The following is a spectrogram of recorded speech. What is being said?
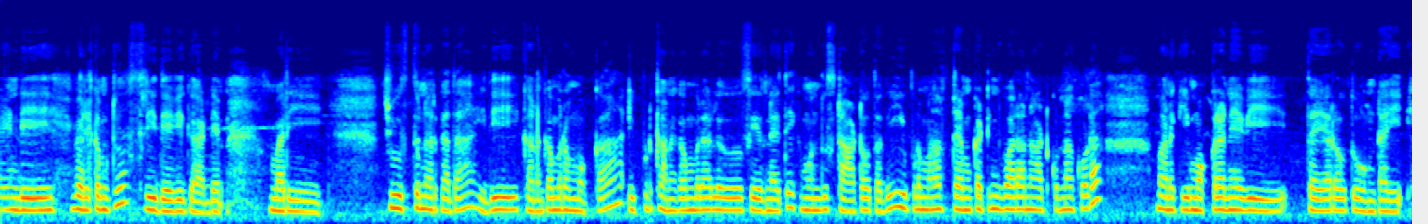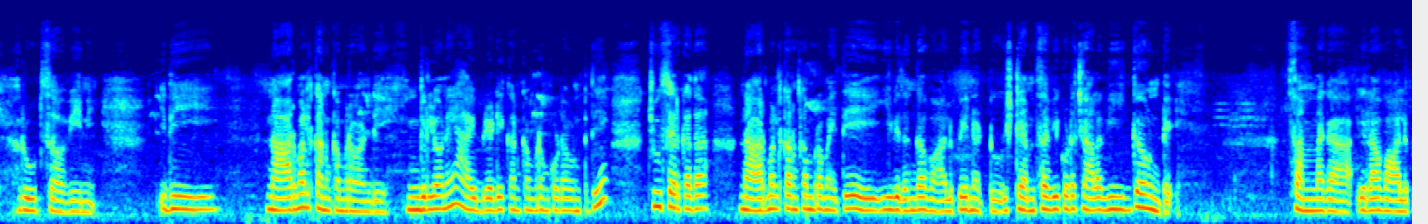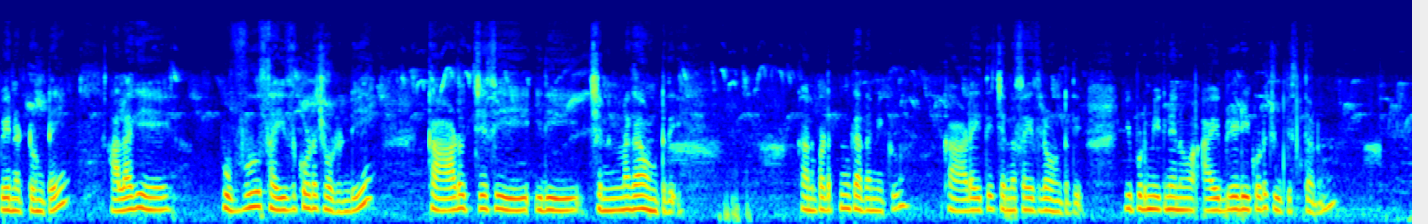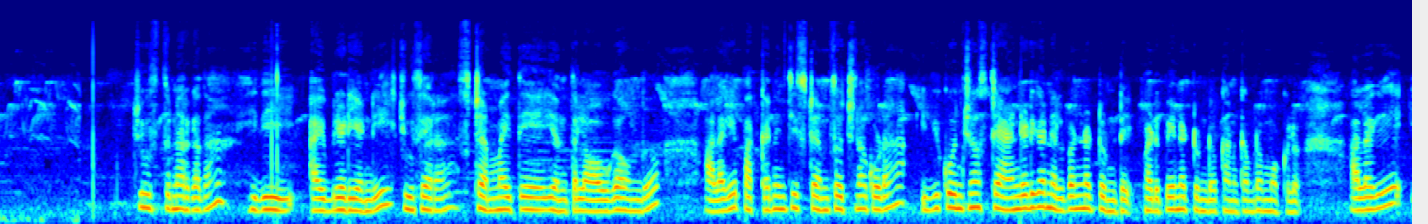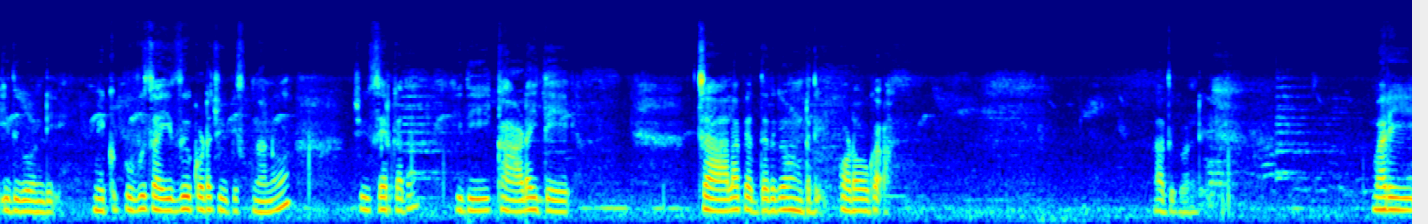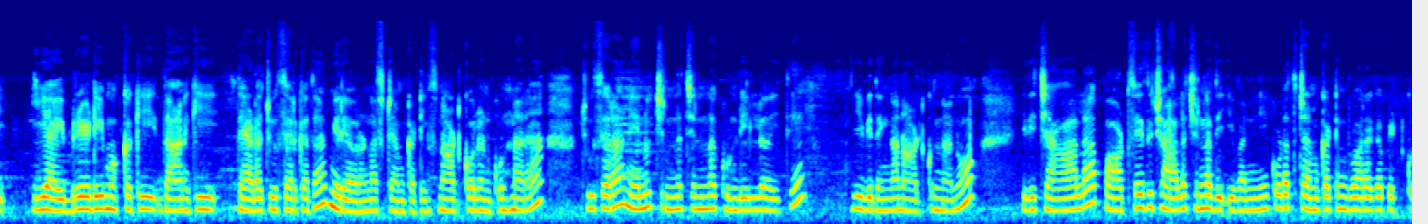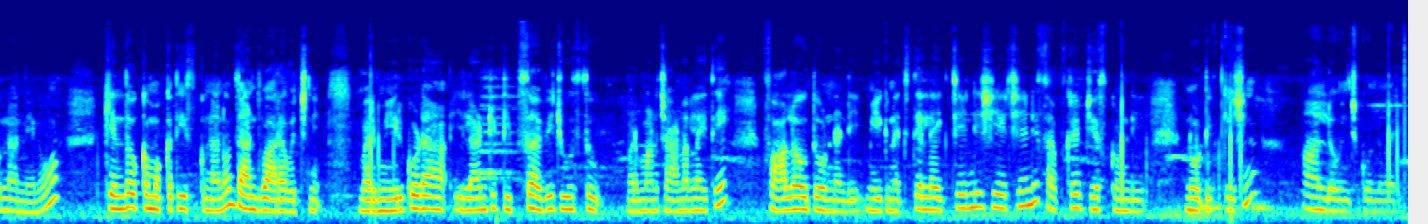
అండి welcome to Sridevi garden. మరి చూస్తున్నారు కదా ఇది కనకాంబరం మొక్క. ఇప్పుడు కనకాంబరాలు సీజన్ అయితే ఇక ముందు స్టార్ట్ అవుతుంది. ఇప్పుడు మనం స్టెమ్ కటింగ్ ద్వారా నాటుకున్నా కూడా మనకి మొక్కలు అనేవి తయారవుతూ ఉంటాయి రూట్స్ అవిని. ఇది నార్మల్ కనకాంబరం అండి. ఇందులోనే హైబ్రిడ్ కనకాంబరం కూడా ఉంటుంది. చూశారు కదా నార్మల్ కనకాంబరం అయితే ఈ విధంగా వాలిపోయినట్టు. స్టెమ్స్ అవి కూడా చాలా వీక్గా ఉంటాయి. సన్నగా ఇలా వాలిపోయినట్టు ఉంటాయి అలాగే పువ్వు సైజు కూడా చూడండి. కాడ వచ్చేసి ఇది చిన్నగా ఉంటుంది. కనపడుతుంది కదా మీకు? కాడ అయితే చిన్న సైజులో ఉంటుంది. ఇప్పుడు మీకు నేను హైబ్రిడ్ కూడా చూపిస్తాను. చూస్తున్నారు కదా? ఇది హైబ్రిడ్ అండి. చూసారా? స్టెమ్ అయితే ఎంత లావుగా ఉందో. అలాగే పక్క నుంచి స్టెమ్స్ వచ్చినా కూడా ఇవి కొంచెం స్టాండర్డ్గా నిలబడినట్టు ఉంటాయి పడిపోయినట్టు ఉండవు కనకాంబరం మొక్కలు. అలాగే ఇదిగోండి. మీకు పువ్వు సైజు కూడా చూపిస్తున్నాను. చూశారు కదా? ఇది కాడైతే చాలా పెద్దదిగా ఉంటుంది పొడవుగా. అదిగోండి. మరి ఈ హైబ్రిడ్ మొక్కకి దానికి తేడా చూశారు కదా? మీరు ఎవరన్నా స్టెమ్ కటింగ్స్ నాటుకోవాలనుకుంటున్నారా? చూసారా నేను చిన్న చిన్న కుండీల్లో అయితే ఈ విధంగా నాటుకున్నాను. ఇది చాలా పాట్ సైజు చాలా చిన్నది. ఇవన్నీ కూడా స్టెమ్ కటింగ్ ద్వారాగా పెట్టుకున్నాను నేను. కింద ఒక మొక్క తీసుకున్నాను. దాని ద్వారా వచ్చినాయి. మరి మీరు కూడా ఇలాంటి టిప్స్ అవి చూస్తూ మరి మన ఛానల్ని అయితే ఫాలో అవుతూ ఉండండి. మీకు నచ్చితే లైక్ చేయండి షేర్ చేయండి సబ్స్క్రైబ్ చేసుకోండి. నోటిఫికేషన్ ఆన్లో ఉంచుకోండి మరి.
